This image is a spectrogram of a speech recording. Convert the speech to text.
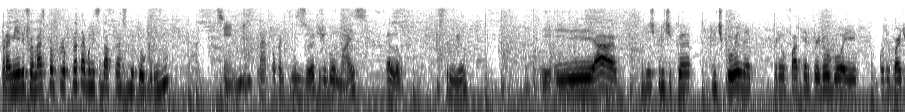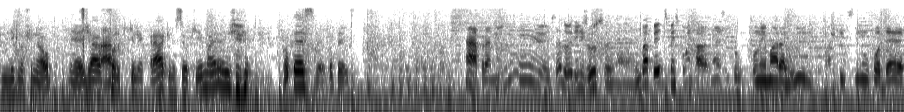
pra mim, ele foi mais pro, pro protagonista da França do que o Griezmann. Sim. Na Copa de 2018, jogou mais. É louco. Destruiu. E, e ah, a gente criticando, criticou ele, né? Pelo fato dele perder o gol aí contra o Bayern de Munique na final. Né, já ah. falando que ele é craque, não sei o que, mas acontece, velho, acontece. Ah, pra mim, isso é doido, é injusto. Né? Mbappé dispensa comentários, né? Junto com o Neymar ali, acho que se não puder,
